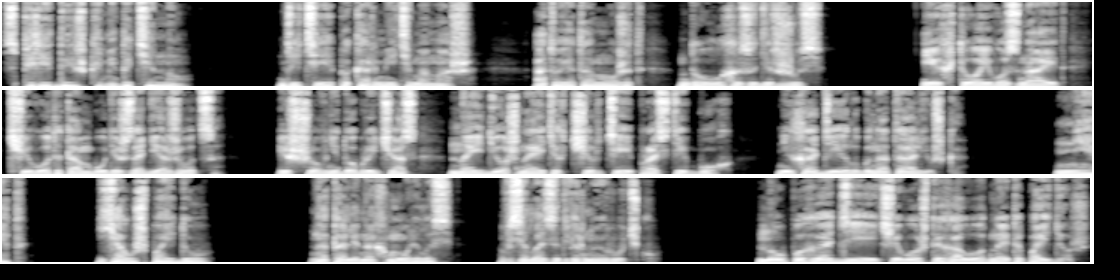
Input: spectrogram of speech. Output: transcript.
«С передышками дотяну. Детей покормите, мамаша, а то я там, может, долго задержусь». И кто его знает, чего ты там будешь задерживаться? И шо в недобрый час найдешь на этих чертей, прости бог. Не ходила бы, Натальюшка. Нет, я уж пойду. Наталья нахмурилась, взялась за дверную ручку. Ну, погоди, чего ж ты голодная-то пойдешь?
